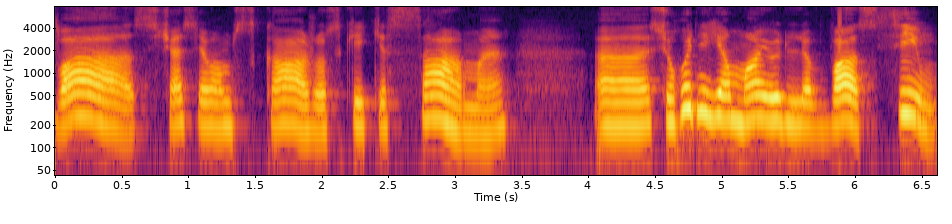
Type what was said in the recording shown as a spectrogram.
вас, зараз я вам скажу, скільки саме. Е, Сьогодні я маю для вас сім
